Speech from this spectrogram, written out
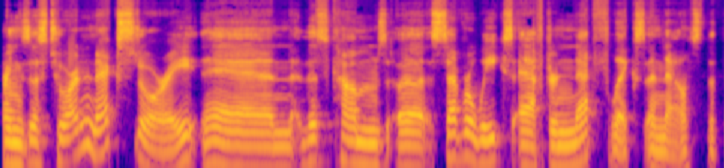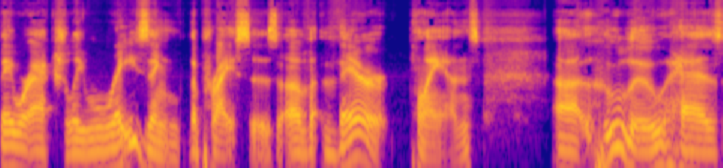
brings us to our next story, and this comes uh, several weeks after Netflix announced that they were actually raising the prices of their plans. Uh, Hulu has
